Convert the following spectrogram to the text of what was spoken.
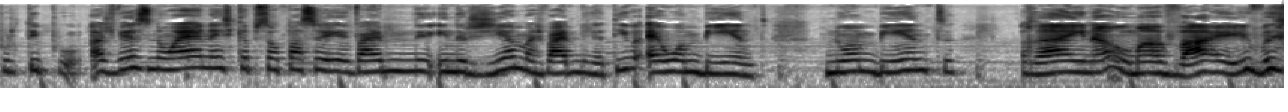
Porque, tipo, às vezes não é nem que a pessoa passa vibe energia, mas vibe negativa, é o ambiente. No ambiente reina uma vibe.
